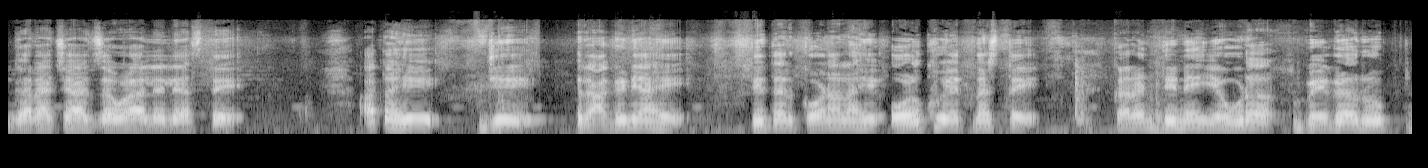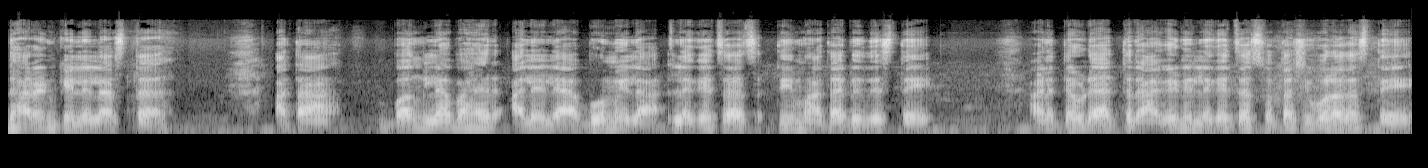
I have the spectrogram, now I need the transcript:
घराच्या जवळ आलेली असते. आता ही जी रागिणी आहे ती तर कोणालाही ओळखू येत नसते कारण तिने एवढं वेगळं रूप धारण केलेलं असतं. आता बंगल्याबाहेर आलेल्या भूमीला लगेचच ती म्हातारी दिसते. आणि तेवढ्यात रागिणी लगेचच स्वतःशी बोलत असते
